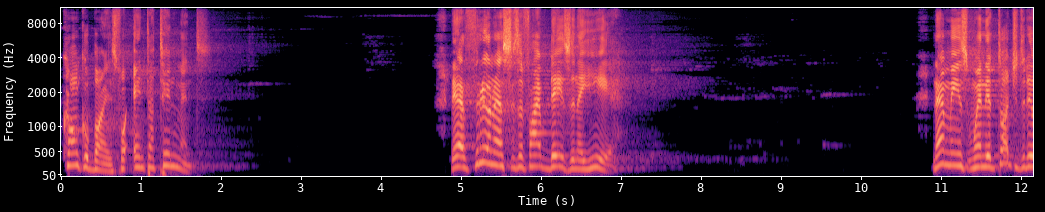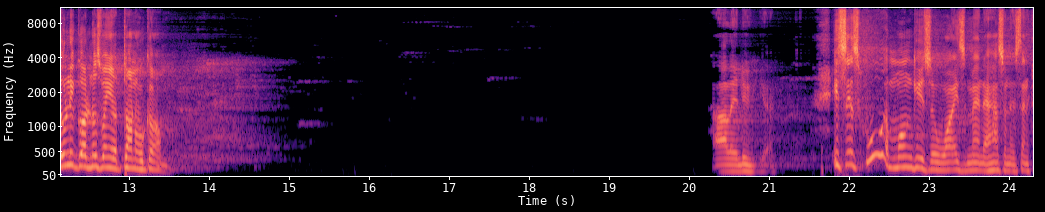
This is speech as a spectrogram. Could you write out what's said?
concubines for entertainment. There are 365 days in a year. That means when they touch you today, only God knows when your turn will come. Hallelujah. It says, Who among you is a wise man that has understanding?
